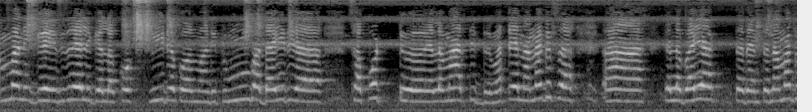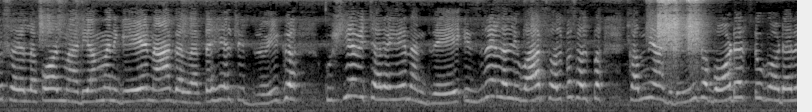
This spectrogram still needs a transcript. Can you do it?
ಅಮ್ಮನಿಗೆ, ಇಸ್ರೇಲಿಗೆಲ್ಲ ವಿಡಿಯೋ ಕಾಲ್ ಮಾಡಿ ತುಂಬಾ ಧೈರ್ಯ ಸಪೋರ್ಟ್ ಎಲ್ಲ ಮಾಡ್ತಿದ್ರು. ಮತ್ತೆ ನನಗೂ ಸಹ ಎಲ್ಲ ಭಯ ಆಗ್ತದೆ ಅಂತ ನಮಗೂ ಸಹ ಎಲ್ಲ ಕಾಲ್ ಮಾಡಿ ಅಮ್ಮನಿಗೆ ಏನಾಗಲ್ಲ ಅಂತ ಹೇಳ್ತಿದ್ರು. ಈಗ ಖುಷಿಯ ವಿಚಾರ ಏನಂದ್ರೆ ಇಸ್ರೇಲ್ ಅಲ್ಲಿ ವಾರ್ ಸ್ವಲ್ಪ ಸ್ವಲ್ಪ ಕಮ್ಮಿ ಆಗಿದೆ. ಈಗ ಬಾರ್ಡರ್ ಟು ಬಾರ್ಡರ್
